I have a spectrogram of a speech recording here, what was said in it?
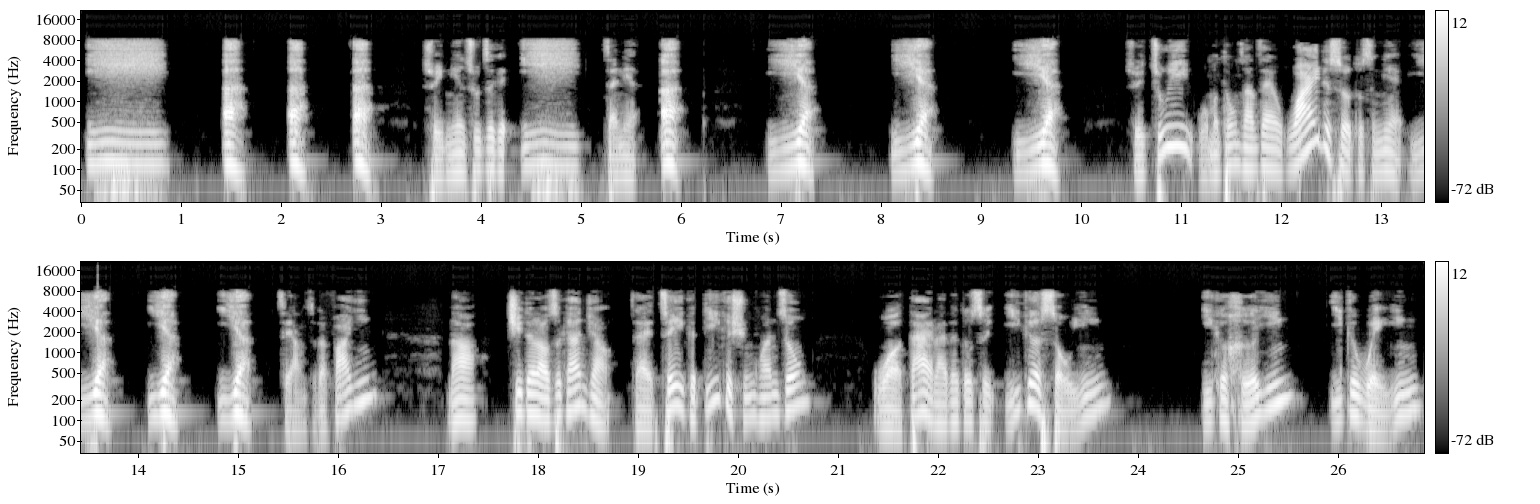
一、二、二、二，所以念出这个一，再念二、一、一、一，所以注意，我们通常在 Y 的时候都是念一、一、一这样子的发音。那记得老师刚刚讲，在这个第一个循环中。我带来的都是一个首音，一个合音，一个尾音，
